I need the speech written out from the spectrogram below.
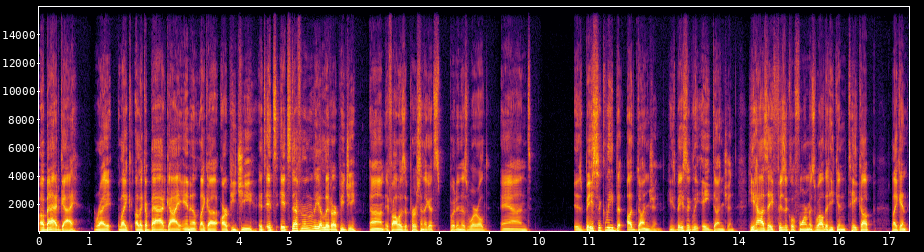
a bad guy, right? Like like a bad guy in a like a RPG. It's it's it's definitely a lit RPG. Um, it follows a person that gets put in this world and is basically the, a dungeon. He's basically a dungeon. He has a physical form as well that he can take up like an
